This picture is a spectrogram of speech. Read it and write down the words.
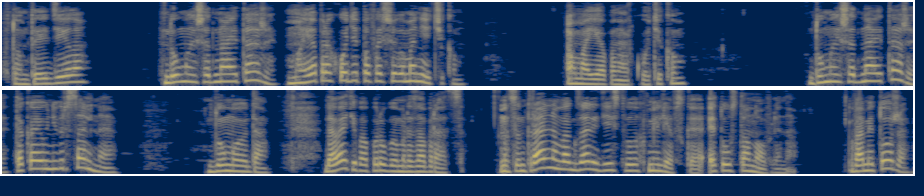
«В том-то и дело. Думаешь, одна и та же? Моя проходит по фальшивомонетчикам. А моя по наркотикам. Думаешь, одна и та же? Такая универсальная? Думаю, да. Давайте попробуем разобраться. На центральном вокзале действовала Хмелевская. Это установлено. Вами тоже?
